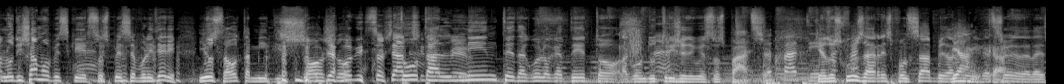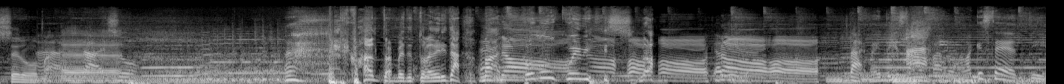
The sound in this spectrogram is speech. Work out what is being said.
lo diciamo per scherzo, spesso e volentieri. Io stavolta mi dissocio totalmente da quello che ha detto la conduttrice di questo spazio. Eh, infatti- Chiedo scusa al responsabile della comunicazione della S Roma. Eh, dai, Eh, su. Per quanto abbia detto la verità, ma No, comunque mi. No, no. Dai, ma che stiamo parlando? Ma che stai a dire?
